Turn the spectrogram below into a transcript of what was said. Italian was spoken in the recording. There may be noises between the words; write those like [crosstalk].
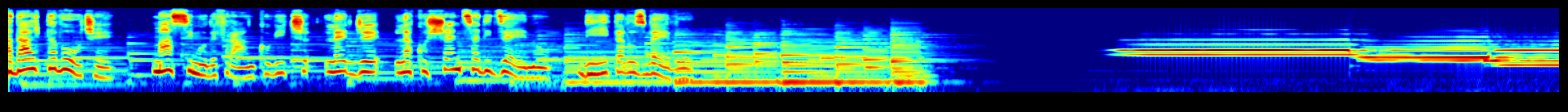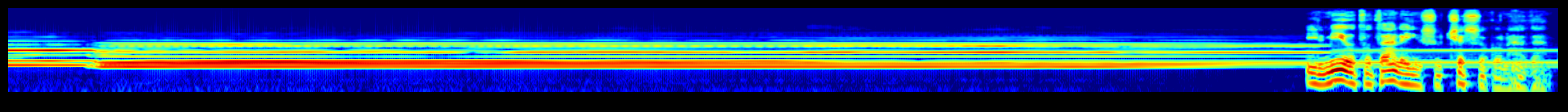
Ad alta voce, Massimo De Francovic legge La coscienza di Zeno di Italo Svevo. Totale insuccesso con Ada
